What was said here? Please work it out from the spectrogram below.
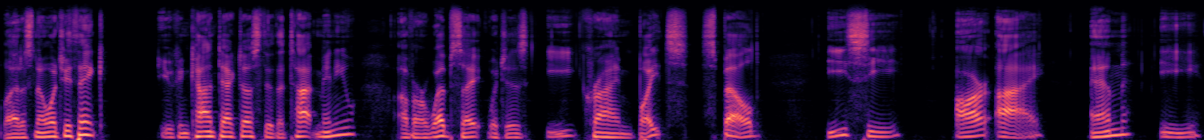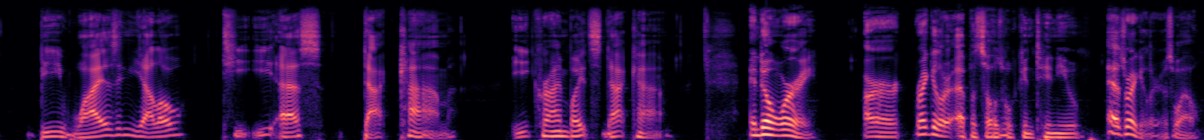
Let us know what you think. You can contact us through the top menu of our website, which is ecrimebytes, spelled E C R I M E B Y as in yellow, T E S dot com. ecrimebytes.com. And don't worry, our regular episodes will continue as regular as well.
